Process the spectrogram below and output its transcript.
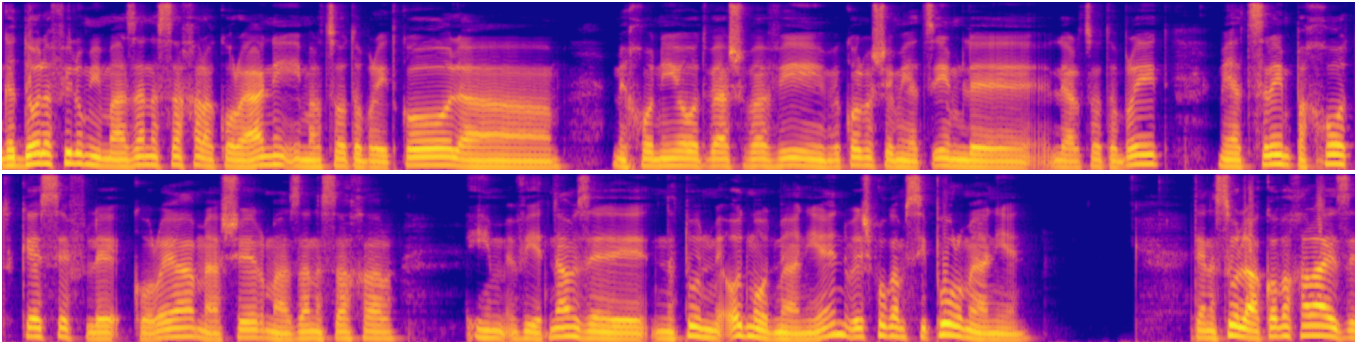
גדול אפילו ממאזן הסחר הקוריאני עם ארצות הברית. כל המכוניות והשבבים וכל מה שמייצאים לארצות הברית, מייצרים פחות כסף לקוריאה מאשר מאזן הסחר עם וייטנאם. זה נתון מאוד מאוד מעניין, ויש פה גם סיפור מעניין. תנסו לעקוב אחריי, זה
